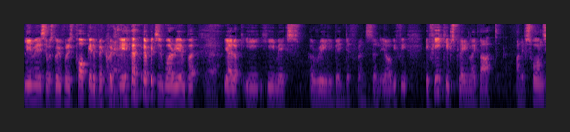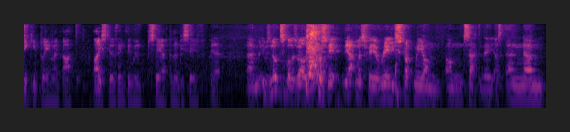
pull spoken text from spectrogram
Lee Mason was going for his pocket a bit quickly, yeah. which is worrying. But yeah. look, he he makes a really big difference, and you know, if he if he keeps playing like that, And if Swansea keep playing like that, I still think they will stay up and they'll be safe. Yeah. Um, it was noticeable as well. the, the, atmosphere really struck me on on Saturday, and um,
